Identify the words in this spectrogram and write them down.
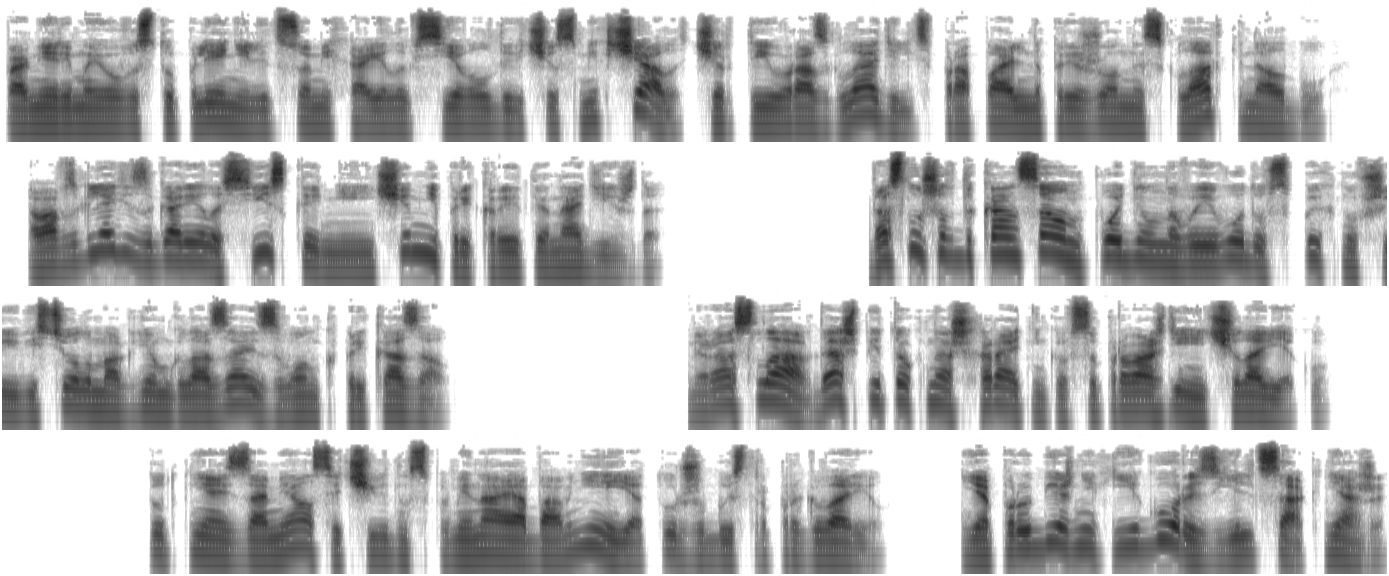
По мере моего выступления лицо Михаила Всеволодовича смягчалось, черты его разгладились, пропали напряженные складки на лбу, а во взгляде загорелась искренняя, ничем не прикрытая надежда. Дослушав до конца, он поднял на воеводу вспыхнувшие веселым огнем глаза и звонко приказал. «Мирослав, дашь пяток наших ратников в сопровождении человеку?» Тут князь замялся, очевидно вспоминая обо мне, и я тут же быстро проговорил. «Я порубежник Егор из Ельца, княже,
